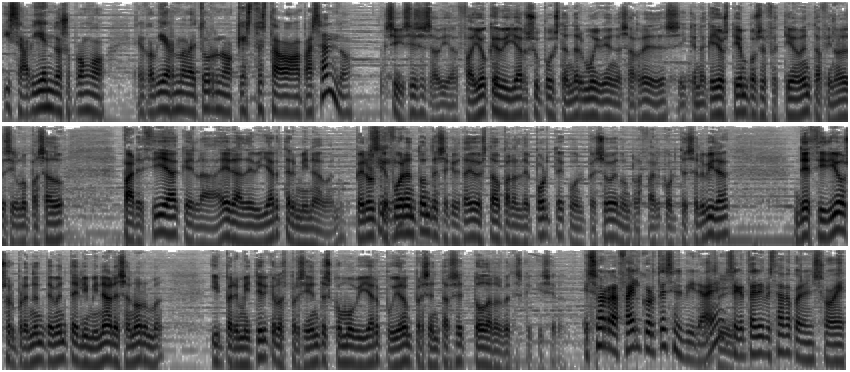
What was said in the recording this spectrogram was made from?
y sabiendo, supongo, el gobierno de turno que esto estaba pasando. Sí, sí se sabía. Falló que Villar supo extender muy bien esas redes y que en aquellos tiempos, efectivamente, a finales del siglo pasado, parecía que la era de Villar terminaba. Pero el que fuera entonces secretario de Estado para el Deporte, con el PSOE, don Rafael Cortés Elvira, decidió sorprendentemente eliminar esa norma y permitir que los presidentes como Villar pudieran presentarse todas las veces que quisieran. Eso es Rafael Cortés Elvira, ¿eh? secretario de Estado con el PSOE.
